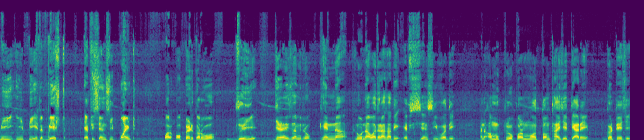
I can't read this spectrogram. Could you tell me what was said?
બીઈપી એટલે બેસ્ટ એફિશિયન્સી પોઈન્ટ પર ઓપરેટ કરવો જોઈએ. જેનાથી શું મિત્રો? ફેનના ફ્લોના વધારા સાથે એફિશિયન્સી વધે અને અમુક ફ્લો પર મહત્તમ થાય છે ત્યારે ઘટે છે.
